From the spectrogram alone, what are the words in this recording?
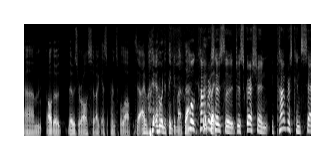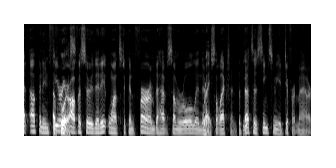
um, although those are also, I guess, principal officers. I, I, want to think about that. Well, Congress but, has the discretion. Congress can set up an inferior officer that it wants to confirm to have some role in their right. selection. But that seems to me a different matter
